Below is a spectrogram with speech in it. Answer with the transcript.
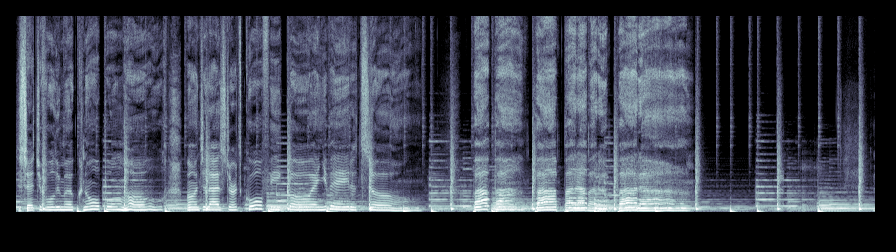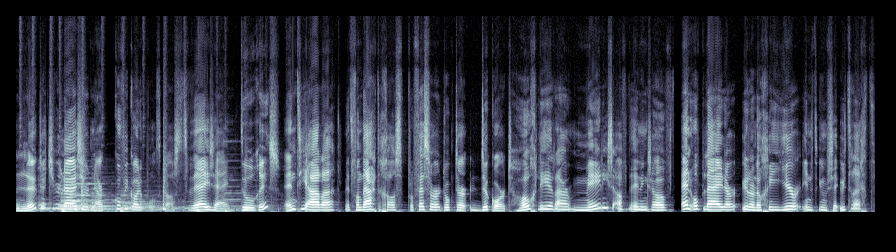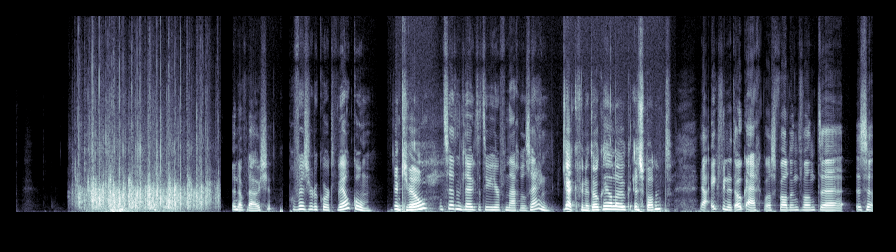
Dus zet je volumeknop omhoog. Want je luistert Koffieko en je weet het zo. Papa, papa, para, para, para. Leuk dat je weer luistert naar Koffiecode Podcast. Wij zijn Doris. en Tiara met vandaag de gast professor Dr. De Kort, hoogleraar medisch afdelingshoofd en opleider urologie hier in het UMC Utrecht. Een applausje. Professor de Kort, welkom. Dankjewel. Ontzettend leuk dat u hier vandaag wil zijn. Ja, ik vind het ook heel leuk en spannend. Ja, ik vind het ook eigenlijk wel spannend, want eh,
